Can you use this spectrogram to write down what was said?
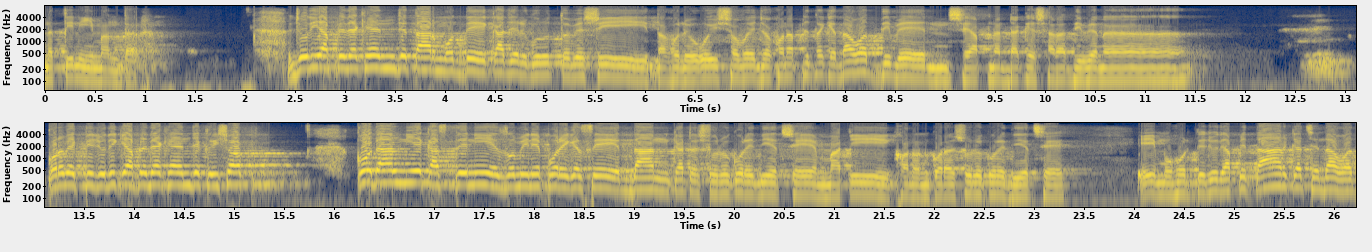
না তিনি ইমানদার? যদি আপনি দেখেন যে তার মধ্যে কাজের গুরুত্ব বেশি, তাহলে ওই সময় যখন আপনি তাকে দাওয়াত দিবেন, সে আপনার ডাকে সাড়া দিবে না। কোন ব্যক্তি যদি কি আপনি দেখেন যে কৃষক কোদাল নিয়ে কাস্তে নিয়ে জমিনে পড়ে গেছে, ধান কাটা শুরু করে দিয়েছে, মাটি খনন করা শুরু করে দিয়েছে, এই মুহূর্তে যদি আপনি তার কাছে দাওয়াত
